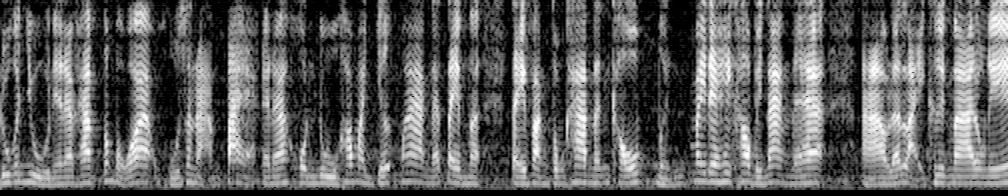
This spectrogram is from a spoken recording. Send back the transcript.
ดูกันอยู่เนี่ยนะครับ ต้องบอกว่าโอ้โหสนามแตกนะ คนดูเข้ามาเยอะมากนะ เต็มอะแต่ฝั่งตรงข้ามนั้นเขาเหมือนไม่ได้ให้เข้าไปนั่งนะฮะอ้าวแล้วไหลคืนมาตรงนี้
